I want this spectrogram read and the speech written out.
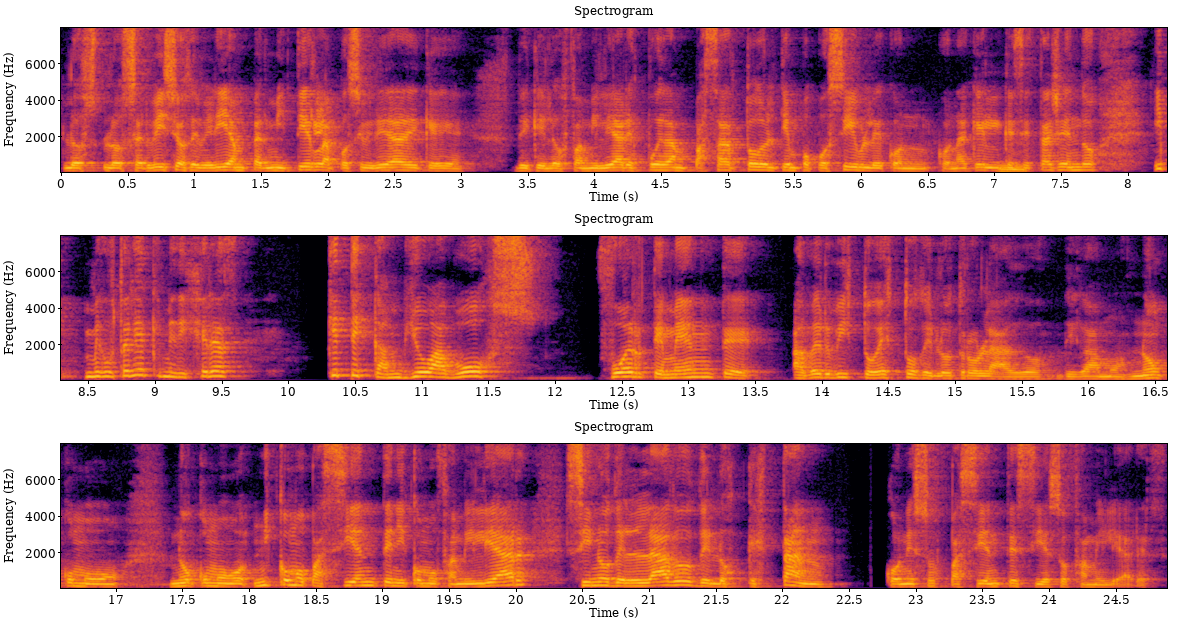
los, los servicios deberían permitir la posibilidad de que, de que los familiares puedan pasar todo el tiempo posible con, aquel que mm. se está yendo. Y me gustaría que me dijeras, ¿qué te cambió a vos fuertemente haber visto esto del otro lado, digamos, no como, no como, ni como paciente ni como familiar, sino del lado de los que están con esos pacientes y esos familiares?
